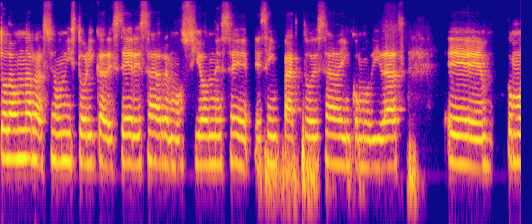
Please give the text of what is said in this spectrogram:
toda una razón histórica de ser, esa remoción, ese, ese impacto, esa incomodidad. Eh, como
